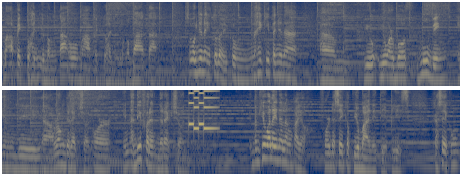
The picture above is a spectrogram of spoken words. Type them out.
maapektuhan yung ibang tao, maapektuhan yung mga bata. So wag nyo na ituloy. Kung nakikita nyo na um, you, you are both moving in the uh, wrong direction or in a different direction, maghiwalay na lang kayo for the sake of humanity, please. Kasi kung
